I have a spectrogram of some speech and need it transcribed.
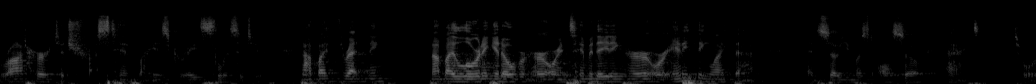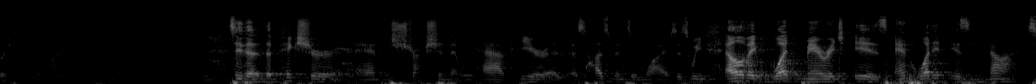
brought her to trust him by his great solicitude, not by threatening, not by lording it over her or intimidating her or anything like that. And so you must also act toward your wife. See, the, the picture and instruction that we have here as, as husbands and wives, as we elevate what marriage is and what it is not,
